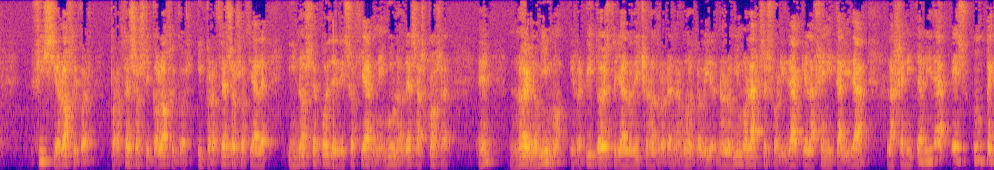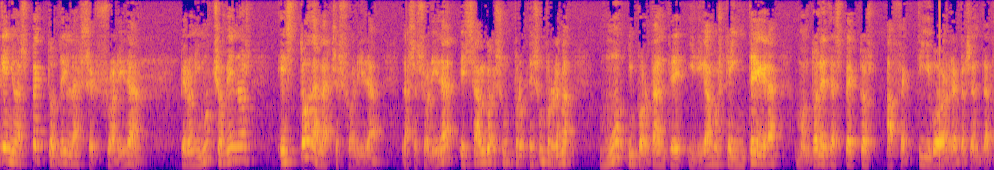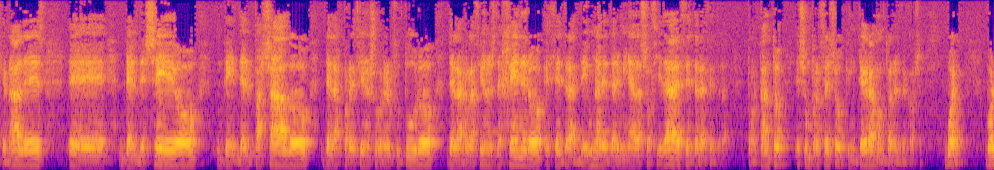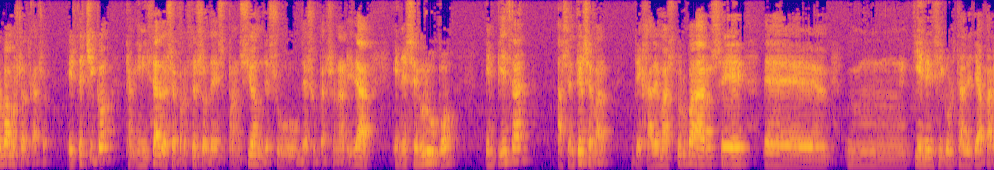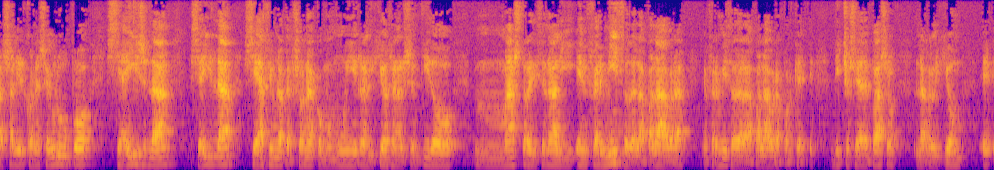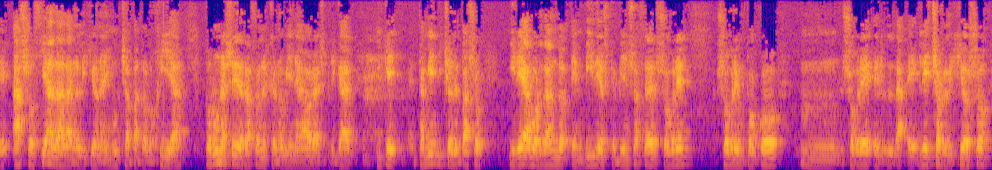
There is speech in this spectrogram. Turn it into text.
fisiológicos, procesos psicológicos y procesos sociales y no se puede disociar ninguno de esas cosas. ¿eh? No es lo mismo, y repito esto, ya lo he dicho en, otro, en algún otro vídeo, no es lo mismo la sexualidad que la genitalidad. La genitalidad es un pequeño aspecto de la sexualidad, pero ni mucho menos es toda la sexualidad. La sexualidad es algo, es un, es un problema muy importante y digamos que integra montones de aspectos afectivos, representacionales, eh, del deseo, del pasado, de las proyecciones sobre el futuro, de las relaciones de género, etcétera, de una determinada sociedad, etcétera, etcétera. Por tanto, es un proceso que integra montones de cosas. Bueno, volvamos al caso. Este chico, que había iniciado ese proceso de expansión de su, de su personalidad en ese grupo empieza a sentirse mal, deja de masturbarse, eh, mm, tiene dificultades ya para salir con ese grupo, se aísla, se aísla, se hace una persona como muy religiosa en el sentido mm, más tradicional y enfermizo de la palabra, enfermizo de la palabra porque, dicho sea de paso, la religión eh, eh, asociada a la religión hay mucha patología, por una serie de razones que no viene ahora a explicar, y que también dicho de paso, iré abordando en vídeos que pienso hacer sobre, sobre un poco, mm, sobre el hecho religioso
